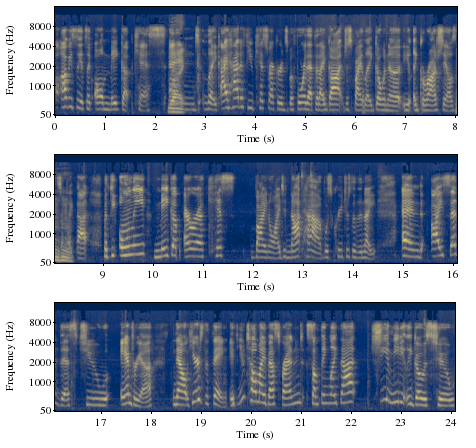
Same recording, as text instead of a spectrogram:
obviously it's like all makeup kiss. Right. and like i had a few kiss records before that that i got just by like going to like garage sales and Mhm. stuff like that. But the only makeup era kiss vinyl i did not have was creatures of the night and i said this to andrea now here's the thing if you tell my best friend something like that she immediately goes to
